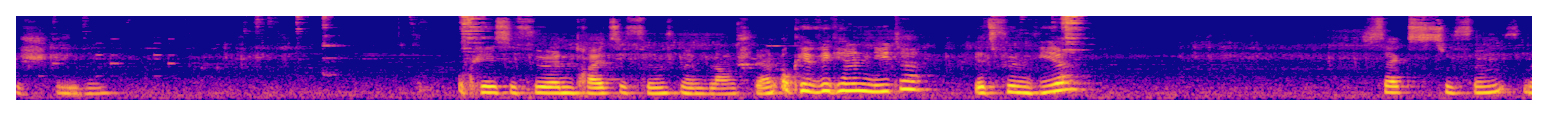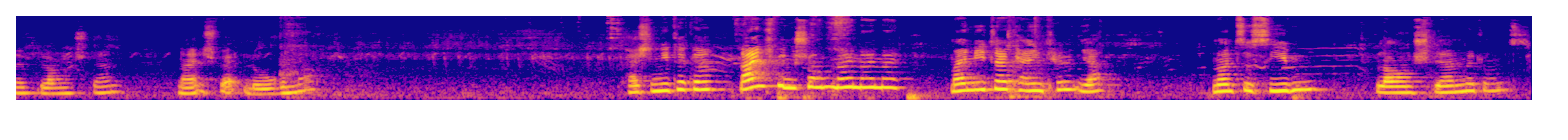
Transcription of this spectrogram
geschrieben. Okay, sie führen 3 zu 5 mit dem blauen Stern. Okay, wir killen Nita. Jetzt führen wir 6 zu 5 mit blauen Stern. Nein, ich werde low gemacht. Kann ich Nita killen? Nein, ich bin gestorben. Nein, nein, nein. Mein Nita kann ihn killen, ja. 9 zu 7. Blauen Stern mit uns.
